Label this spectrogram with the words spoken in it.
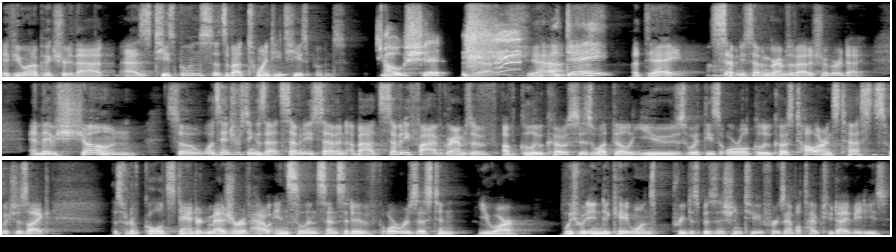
If you want to picture that as teaspoons, it's about 20 teaspoons. Oh shit. Yeah. Yeah. a day? A day. 77 grams of added sugar a day. And they've shown so what's interesting is that 77, about 75 grams of, of glucose is what they'll use with these oral glucose tolerance tests, which is like the sort of gold standard measure of how insulin sensitive or resistant you are, which would indicate one's predisposition to, for example, type 2 diabetes.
